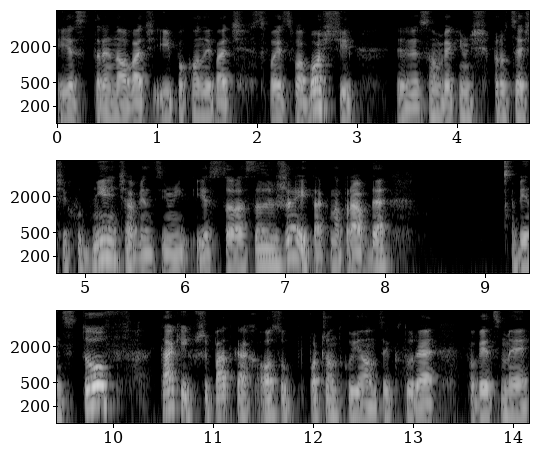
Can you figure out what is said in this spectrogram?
jest trenować i pokonywać swoje słabości. y, są w jakimś procesie chudnięcia, więc im jest coraz lżej tak naprawdę. Więc tu w takich przypadkach osób początkujących, które powiedzmy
